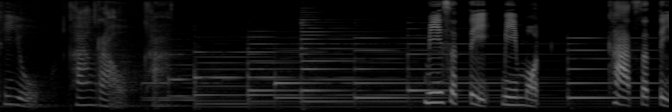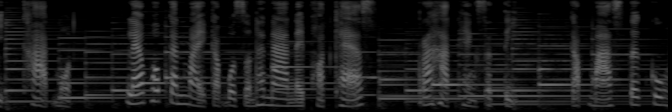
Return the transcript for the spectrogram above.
ที่อยู่ข้างเราค่ะ มีสติมีหมด ขาดสติขาดหมด แล้วพบกันใหม่กับบทสนทนาในพอดแคสต์ รหัสแห่งสติกับมาสเตอร์กุ้ง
